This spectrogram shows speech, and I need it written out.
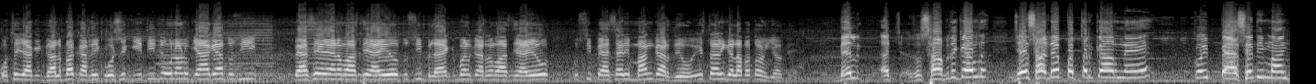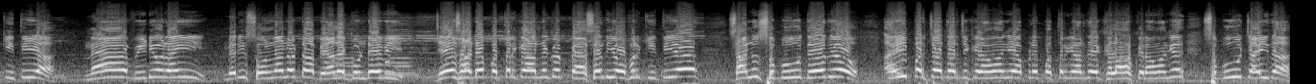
ਉੱਥੇ ਜਾ ਕੇ ਗੱਲਬਾਤ ਕਰਨ ਦੀ ਕੋਸ਼ਿਸ਼ ਕੀਤੀ ਤੇ ਉਹਨਾਂ ਨੂੰ ਕਿਹਾ ਗਿਆ ਤੁਸੀਂ ਪੈਸੇ ਲੈਣ ਵਾਸਤੇ ਆਏ ਹੋ ਤੁਸੀਂ ਬਲੈਕਮੇਲ ਕਰਨ ਵਾਸਤੇ ਆਏ ਹੋ ਤੁਸੀਂ ਪੈਸਿਆਂ ਦੀ ਮੰਗ ਕਰਦੇ ਹੋ। ਇਸ ਤਰ੍ਹਾਂ ਦੀ ਗੱਲਾਂ ਬਾਤਾਂ ਹੋਈਆਂ ਉੱਥੇ। ਬਿਲ ਅੱਛਾ ਸਾਬਤ ਕਰਨ ਜੇ ਸਾਡੇ ਪੱਤਰਕਾਰ ਨੇ ਕੋਈ ਪੈਸੇ ਦੀ ਮੰਗ ਕੀਤੀ ਆ ਮੈਂ ਵੀਡੀਓ ਰਾਹੀਂ ਮੇਰੀ ਸੁਣ ਲੈਣੋ ਢਾਬੇ ਵਾਲੇ ਗੁੰਡੇ ਵੀ। ਜੇ ਸਾਡੇ ਪੱਤਰਕਾਰ ਨੇ ਕੋਈ ਪੈਸੇ ਦੀ ਆਫਰ ਕੀਤੀ ਹੈ ਸਾਨੂੰ ਸਬੂਤ ਦੇ ਦਿਓ। ਅਸੀਂ ਪਰਚਾ ਦਰਜ ਕਰਾਵਾਂਗੇ, ਆਪਣੇ ਪੱਤਰਕਾਰ ਦੇ ਖਿਲਾਫ ਕਰਾਵਾਂਗੇ। ਸਬੂਤ ਚਾਹੀਦਾ।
